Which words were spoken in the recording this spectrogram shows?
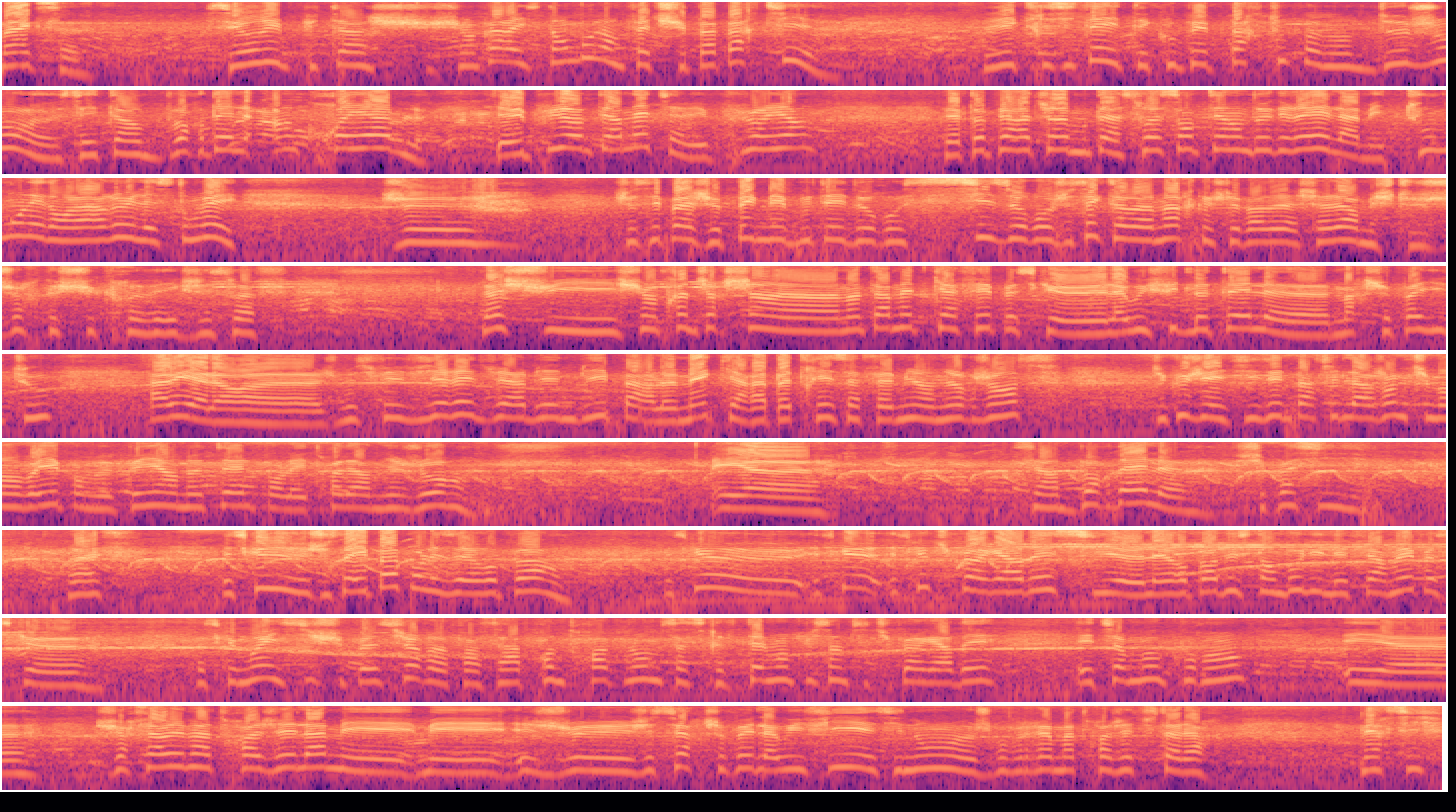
Max, c'est horrible, putain. Je suis encore à Istanbul en fait, je suis pas partie. L'électricité a été coupée partout pendant deux jours. Ça a été un bordel incroyable. Il n'y avait plus d'internet, il n'y avait plus rien. La température est montée à 61 degrés là, mais tout le monde est dans la rue, laisse tomber. Je. Je sais pas, je paye mes bouteilles d'euros 6 euros. Je sais que t'en as marre que je te parle de la chaleur, mais je te jure que je suis crevée et que j'ai soif. Là, je suis, je suis en train de chercher un, internet café parce que la wifi de l'hôtel euh, marche pas du tout. Ah oui, alors euh, je me suis fait virer du Airbnb par le mec qui a rapatrié sa famille en urgence. Du coup, j'ai utilisé une partie de l'argent que tu m'as envoyé pour me payer un hôtel pour les trois derniers jours. Et euh, c'est un bordel. Je sais pas si. Bref. Est-ce que je savais pas pour les aéroports? Est-ce que, est-ce que, est-ce que tu peux regarder si l'aéroport d'Istanbul il est fermé parce que parce que moi ici je suis pas sûre, enfin ça va prendre trois plombes, ça serait tellement plus simple si tu peux regarder et tiens-moi au courant. Et euh, je vais refermer ma 3G là mais, mais j'espère choper de la wifi et sinon je rouvrirai ma 3G tout à l'heure. Merci.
